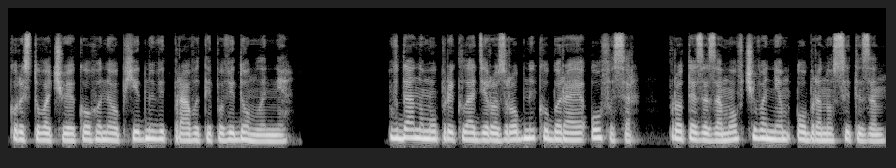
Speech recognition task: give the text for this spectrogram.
користувачу якого необхідно відправити повідомлення. В даному прикладі розробник обирає Officer, проте за замовчуванням обрано Citizen.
